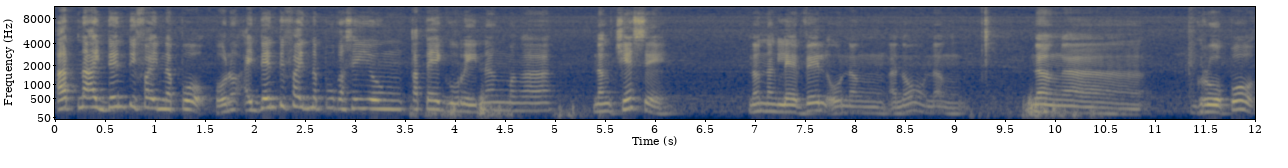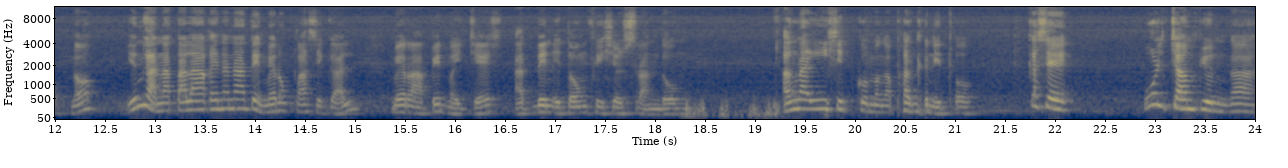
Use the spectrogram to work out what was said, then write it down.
at na-identify na po, o no, identified na po kasi yung category ng mga ng chess eh. No, ng level o ng ano ng ng ah, grupo, no? Yun nga natalakay na natin, merong classical, may rapid, may chess, at din itong Fisher's random. Ang naisip ko mga pag ganito, kasi world champion ka,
